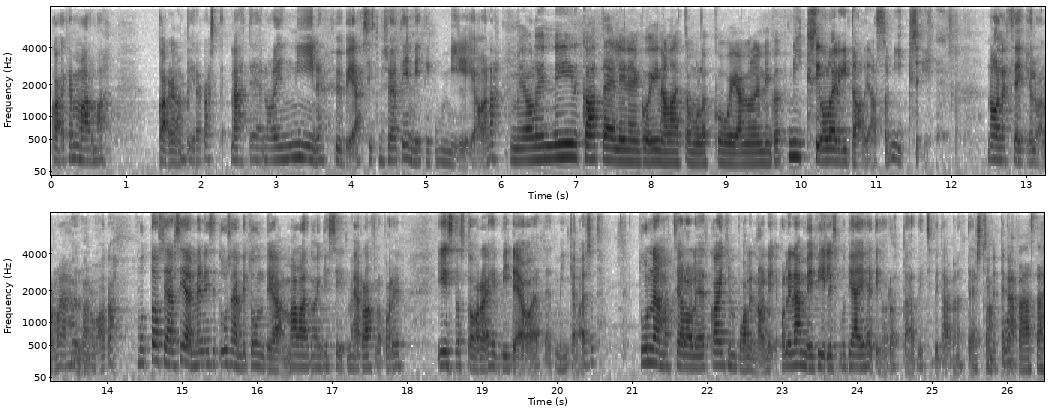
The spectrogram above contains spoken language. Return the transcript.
kaiken maailman Karjalan piirakasta lähtien. Ne oli niin hyviä, siis me syötiin niitä niinku miljoona. Me olin niin kateellinen, kun Iina laittoi mulle kuvia. Mä olin niin kuin, että miksi olen Italiassa, miksi? No onneksi sekin oli varmaan ihan hyvä ruoka. Mutta tosiaan siellä meni sitten useampi tunti ja mä laitoinkin siitä meidän Raflapodin Instastoreihin video, että, että minkälaiset tunnelmat siellä oli, että kaikin puolin oli, oli lämmin fiilis, mutta jäi heti odottaa, että vitsi pitää mennä Sinne testaamaan, pitää päästä.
